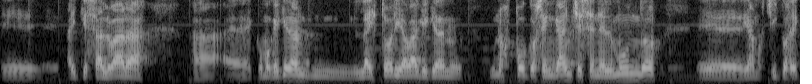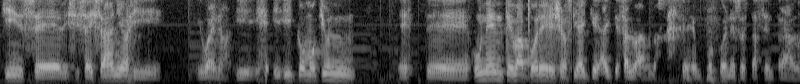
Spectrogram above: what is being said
eh, hay que salvar a, como que quedan, la historia va que quedan unos pocos enganches en el mundo, eh, digamos, chicos de 15, 16 años y, y bueno, y, y, como que un, este, un ente va por ellos y hay que, hay que salvarlos. un poco en eso está centrado.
